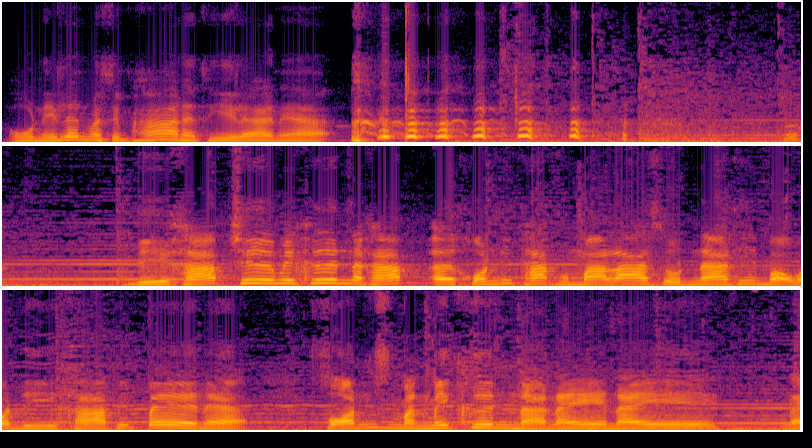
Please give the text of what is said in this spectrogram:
โอ้นี่เล่นมา15นาทีแล้วเนี่ย ดีครับชื่อไม่ขึ้นนะครับ เออคนที่ทักผมมาล่าสุดนะ ที่บอกว่าดีครับพี่เป้เนี่ย ฟอนต์มันไม่ขึ้นน่ะในในใน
